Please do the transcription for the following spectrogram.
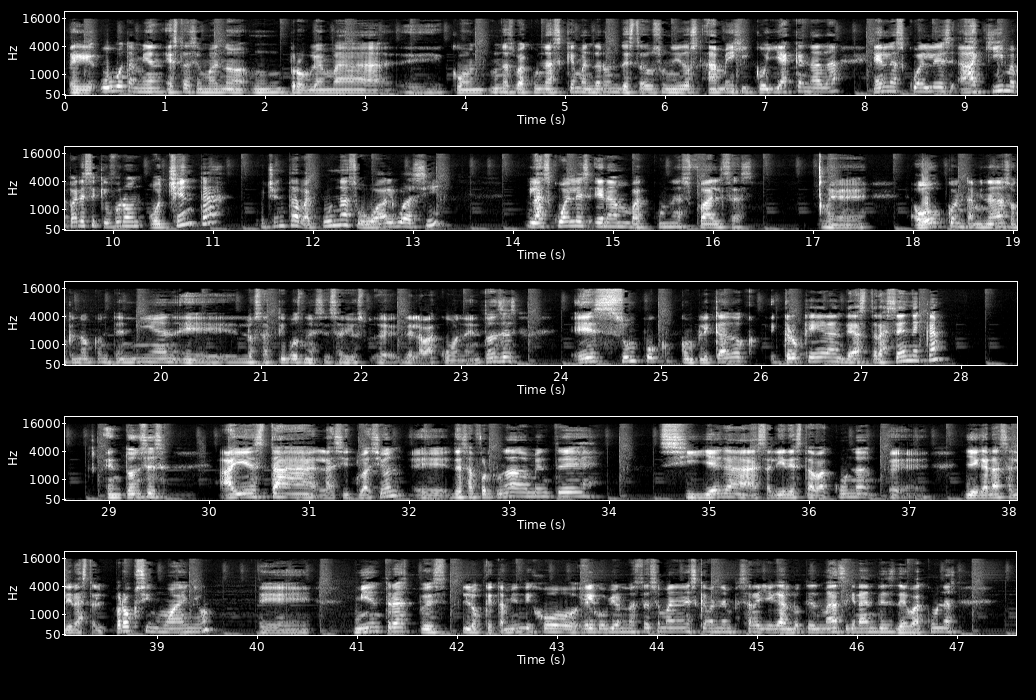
Eh, hubo también esta semana un problema eh, con unas vacunas que mandaron de Estados Unidos a México y a Canadá, en las cuales aquí me parece que fueron 80, 80 vacunas o algo así, las cuales eran vacunas falsas. Eh, o contaminadas o que no contenían los activos necesarios de la vacuna. Entonces es un poco complicado. Creo que eran de AstraZeneca. Entonces ahí está la situación. Eh, desafortunadamente, si llega a salir esta vacuna, eh, llegará a salir hasta el próximo año. Eh, mientras, pues lo que también dijo el gobierno esta semana es que van a empezar a llegar lotes más grandes de vacunas.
